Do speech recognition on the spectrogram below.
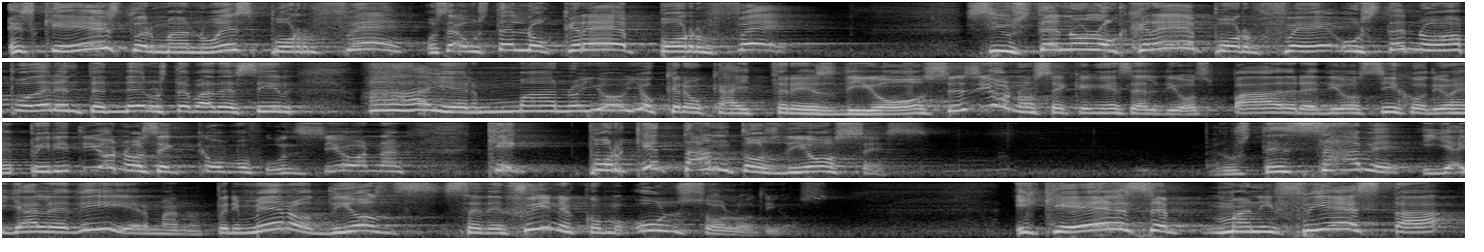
Es que esto, hermano, es por fe. O sea, usted lo cree por fe. Si usted no lo cree por fe, usted no va a poder entender. Usted va a decir, ay hermano, yo, yo creo que hay tres dioses. Yo no sé quién es el Dios Padre, Dios Hijo, Dios Espíritu. Yo no sé cómo funcionan. ¿Qué, ¿Por qué tantos dioses? Pero usted sabe, y ya, le di, hermano, primero Dios se define como un solo Dios. Y que Él se manifiesta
